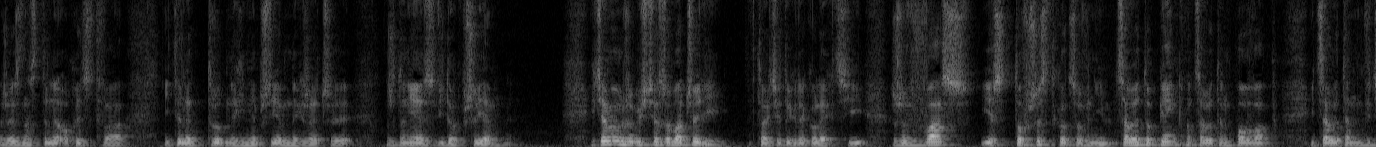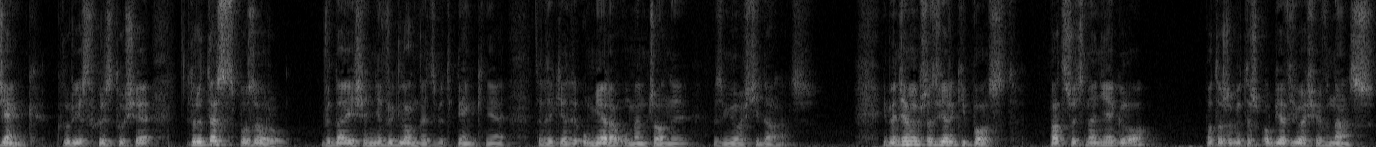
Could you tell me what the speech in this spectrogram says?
że jest nas tyle ochyctwa i tyle trudnych i nieprzyjemnych rzeczy, że to nie jest widok przyjemny. I chciałbym, żebyście zobaczyli w trakcie tych rekolekcji, że w Was jest to wszystko, co w Nim. Całe to piękno, cały ten powab i cały ten wdzięk, który jest w Chrystusie, który też z pozoru wydaje się nie wyglądać zbyt pięknie, wtedy kiedy umiera umęczony z miłości do nas. I będziemy przez Wielki Post patrzeć na Niego, po to, żeby też objawiła się w nas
